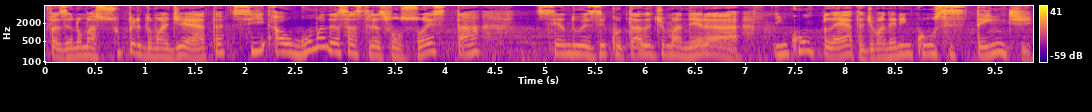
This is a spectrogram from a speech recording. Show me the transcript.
fazendo uma super de uma dieta, se alguma dessas três funções está sendo executada de maneira incompleta, de maneira inconsistente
